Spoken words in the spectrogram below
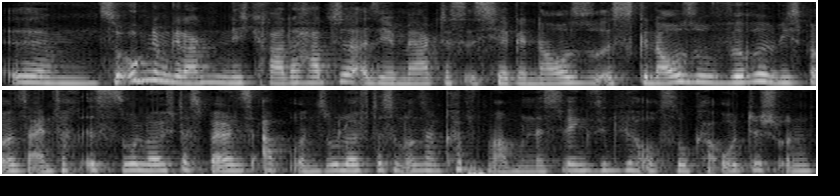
ähm, zu irgendeinem Gedanken, den ich gerade hatte. Also ihr merkt, das ist hier genauso, ist genauso wirre, wie es bei uns einfach ist. So läuft das bei uns ab und so läuft das in unseren Köpfen ab. Und deswegen sind wir auch so chaotisch und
